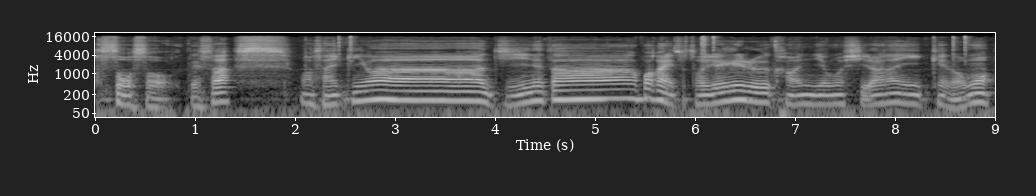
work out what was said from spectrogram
そうそう。でさ、まあ最近は、G ネタばかりと取り上げる感じも知らないけども、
